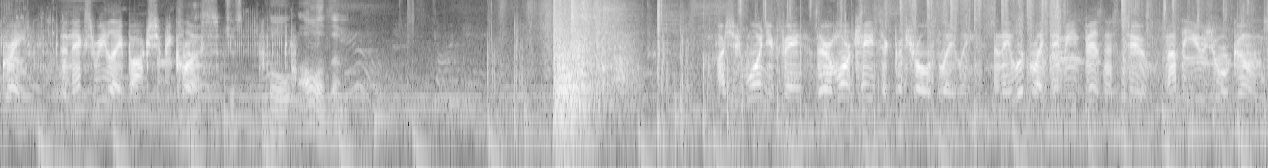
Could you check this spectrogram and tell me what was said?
Great. The next relay box should be close. Just pull all of them. I should warn you, Faith, there are more KSEC patrols lately, and they look like they mean business too, not the usual goons.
